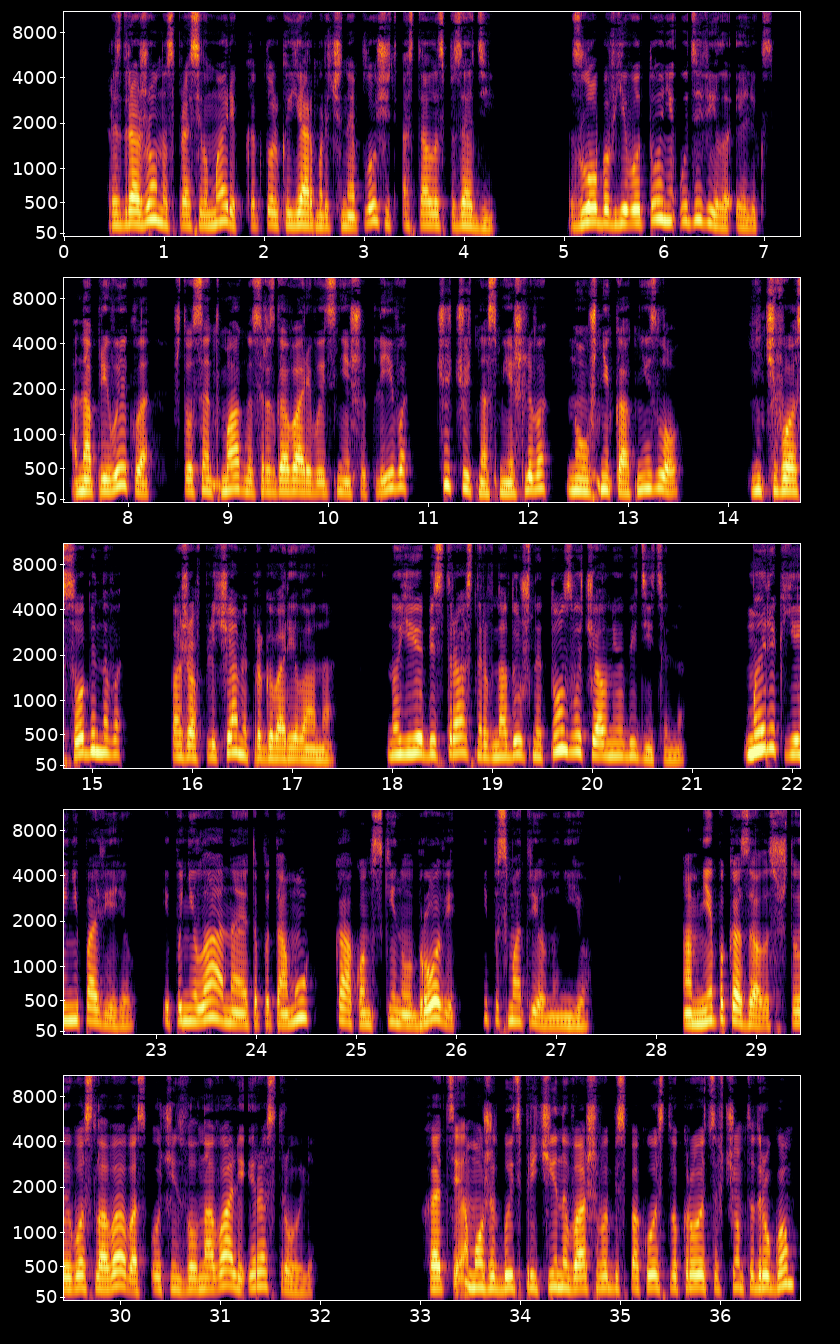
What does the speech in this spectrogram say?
Раздраженно спросил Мэрик, как только ярмарочная площадь осталась позади. Злоба в его тоне удивила Эликс. Она привыкла, что Сент-Магнус разговаривает с ней шутливо, чуть-чуть насмешливо, но уж никак не зло. «Ничего особенного», — пожав плечами, проговорила она. Но ее бесстрастный равнодушный тон звучал неубедительно. Мэрик ей не поверил, и поняла она это потому, как он вскинул брови и посмотрел на нее. «А мне показалось, что его слова вас очень взволновали и расстроили. Хотя, может быть, причина вашего беспокойства кроется в чем-то другом?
